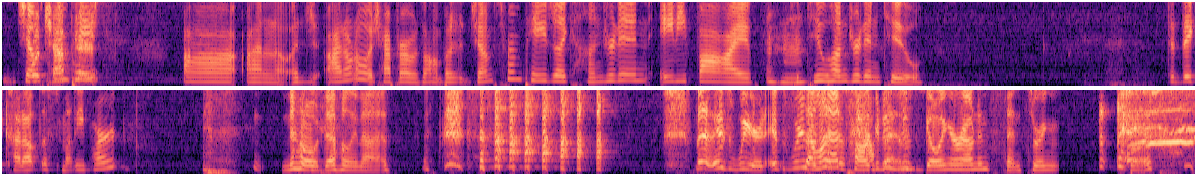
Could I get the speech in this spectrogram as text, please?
what from pa- chapters? Uh, I don't know. I don't know what chapter I was on, but it jumps from page like 185 Mm-hmm. to 202. Did they cut out the smutty part? No, definitely not. That is weird. It's weird. Someone at Target is just going around and censoring books.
